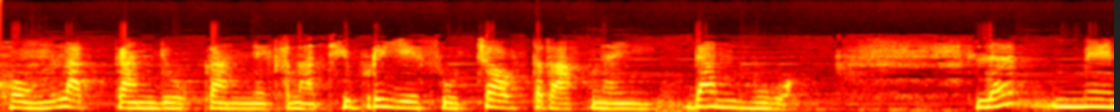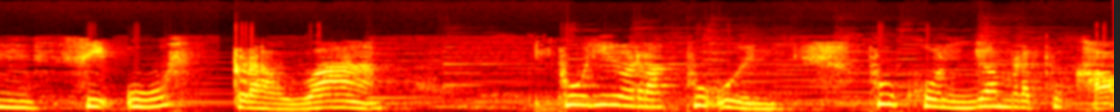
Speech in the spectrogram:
ของหลักการเดียวกันในขณะที่พระเยซูเจ้าตรัสในด้านบวก และเมนซิอุสกล่าวว่า ผู้ที่รักผู้อื่น ผู้คนย่อมรักพวกเขา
